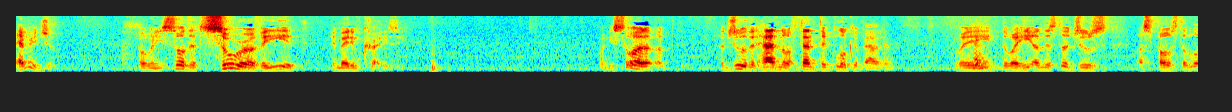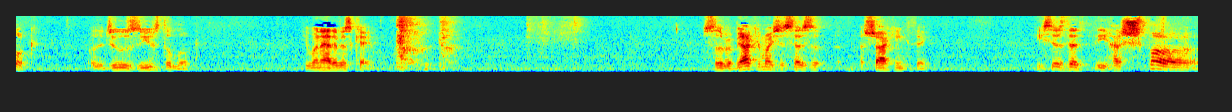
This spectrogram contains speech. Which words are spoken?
Every Jew. But when he saw the tzura of a Yid, it made him crazy. When he saw a, a Jew that had an authentic look about him, the way, he, the way he understood Jews are supposed to look, or the Jews used to look, he went out of his cave. so Rabbi Yaakov Moshe says a, a, shocking thing. He says that the hashpa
